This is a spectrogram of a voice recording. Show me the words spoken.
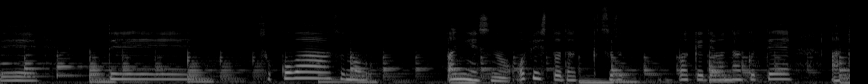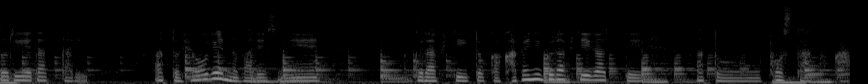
てでそこはそのアニエスのオフィスとだするわけではなくてアトリエだったりあと表現の場ですねグラフィティとか壁にグラフィティがあってあとポスターとか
